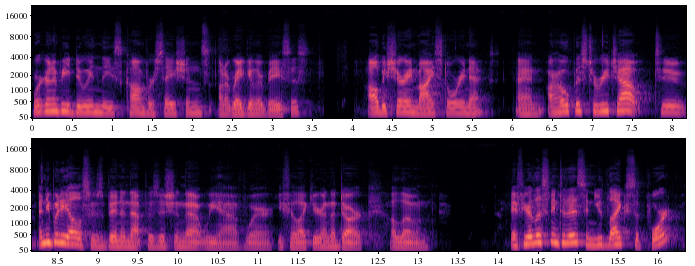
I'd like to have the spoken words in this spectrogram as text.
We're going to be doing these conversations on a regular basis. I'll be sharing my story next. And our hope is to reach out to anybody else who's been in that position that we have where you feel like you're in the dark, alone. If you're listening to this and you'd like support,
